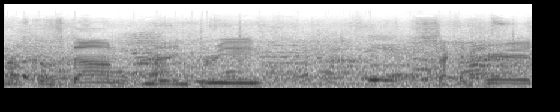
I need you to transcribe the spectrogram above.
Randolph goes down. 9-3. Second period.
